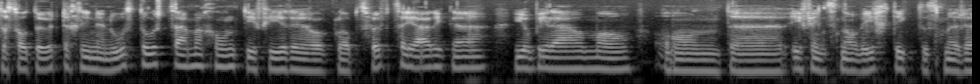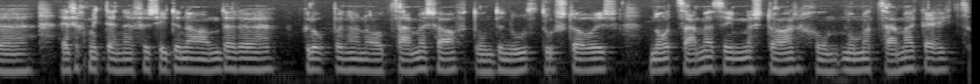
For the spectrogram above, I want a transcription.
dass auch dort ein kleiner Austausch zusammenkommt. Die feiern ja, glaube ich, das 15-jährige Jubiläum Und äh, ich finde es noch wichtig, dass man äh, einfach mit den verschiedenen anderen Gruppen noch zusammenarbeitet und ein Austausch da ist. Nur zusammen sind wir stark und nur zusammen geht es.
